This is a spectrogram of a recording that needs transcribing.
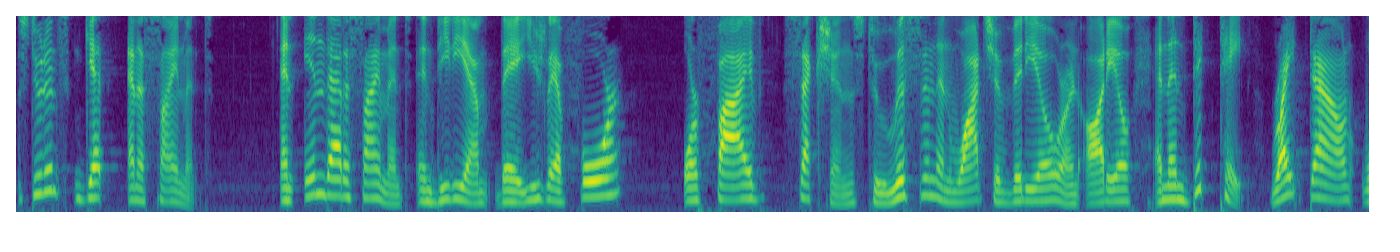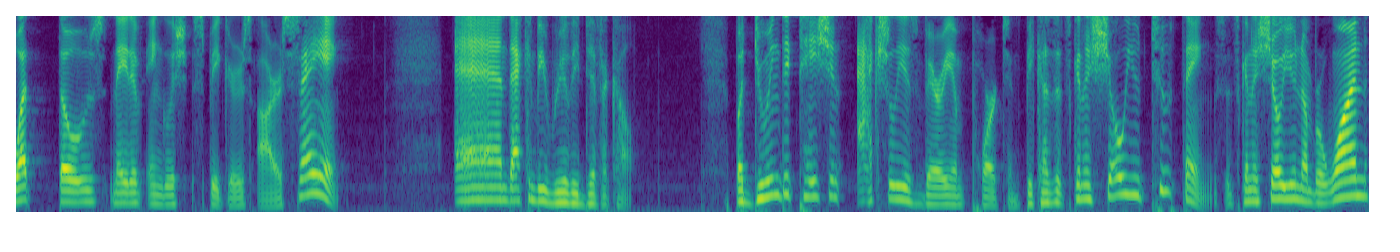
Students get an assignment. And in that assignment in DDM, they usually have four or five sections to listen and watch a video or an audio and then dictate, write down what those native English speakers are saying. And that can be really difficult. But doing dictation actually is very important because it's going to show you two things. It's going to show you, number one,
